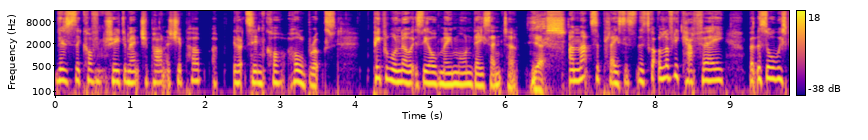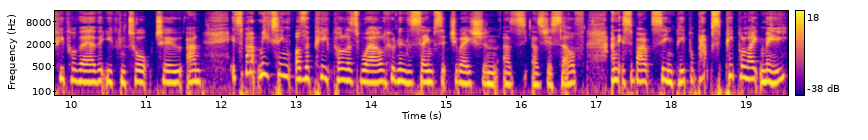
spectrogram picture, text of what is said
there's the Coventry Dementia Partnership Hub that's in Co- Holbrooks. People will know it's the old Maymourn Day Centre. Yes. And that's a place, it's, it's got a lovely cafe, but there's always people there that you can talk to. And it's about meeting other people as well who are in the same situation as, as yourself. And it's about seeing people, perhaps people like me,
